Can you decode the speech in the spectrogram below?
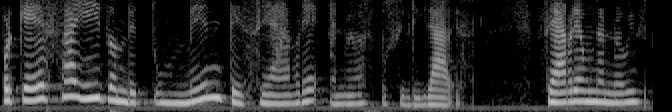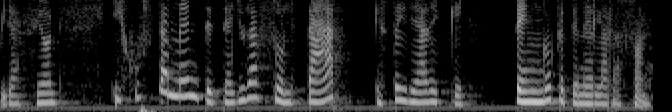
Porque es ahí donde tu mente se abre a nuevas posibilidades, se abre a una nueva inspiración y justamente te ayuda a soltar esta idea de que tengo que tener la razón.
